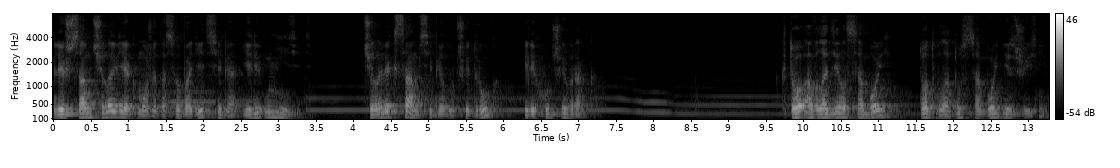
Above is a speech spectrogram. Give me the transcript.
Лишь сам человек может освободить себя или унизить. Человек сам себе лучший друг или худший враг. Кто овладел собой, тот владу с собой и с жизнью.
